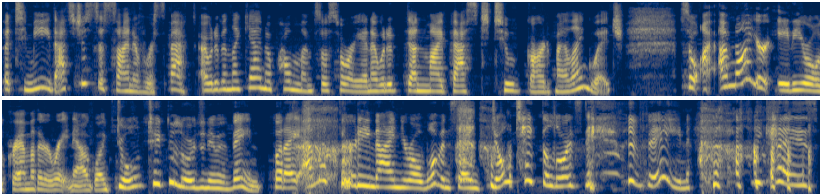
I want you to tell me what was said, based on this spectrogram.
But to me, that's just a sign of respect. I would have been like, yeah, no problem. I'm so sorry. And I would have done my best to guard my language. So I, I'm not your 80 year old grandmother right now going, don't take the Lord's name in vain. But I am a 39 year old woman saying, don't take the Lord's name in vain because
